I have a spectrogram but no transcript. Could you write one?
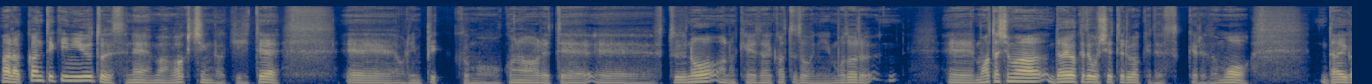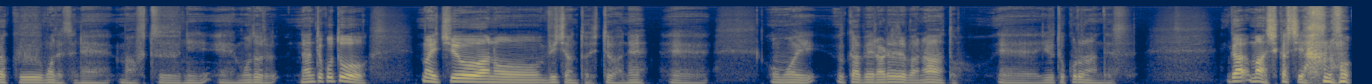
まあ、楽観的に言うとですね、まあ、ワクチンが効いて、えーオリンピックも行われて、えー普通のあの経済活動に戻る、えーまあ私は大学で教えてるわけですけれども大学もですね、まあ、普通に戻るなんてことを、まあ、一応あのビジョンとしてはね、えー思い浮かべられればなというところなんです。がまあしかしあの、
